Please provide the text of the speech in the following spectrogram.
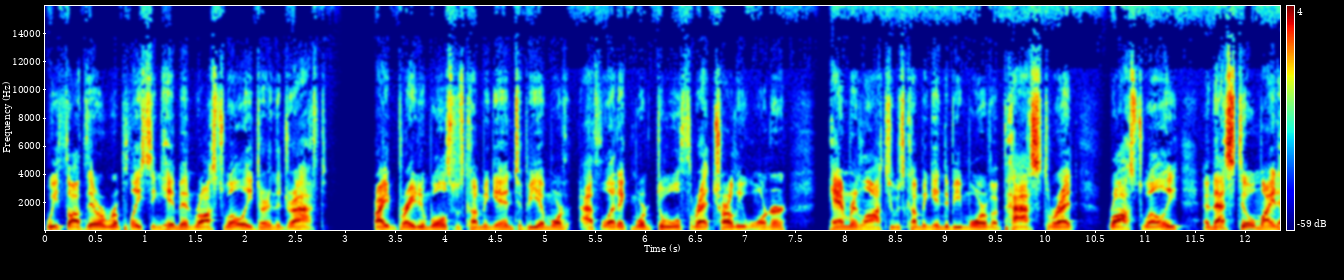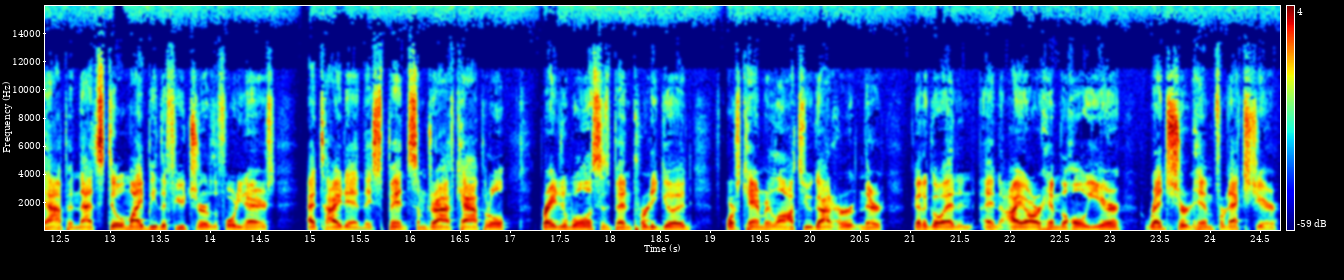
we thought they were replacing him and Ross Dwelley during the draft. Right? Brayden Willis was coming in to be a more athletic, more dual threat Charlie Woerner. Cameron Latu was coming in to be more of a pass threat Ross Dwelley. And that still might happen. That still might be the future of the 49ers at tight end. They spent some draft capital. Brayden Willis has been pretty good. Of course, Cameron Latu got hurt, and they're going to go ahead and, and IR him the whole year, redshirt him for next year.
